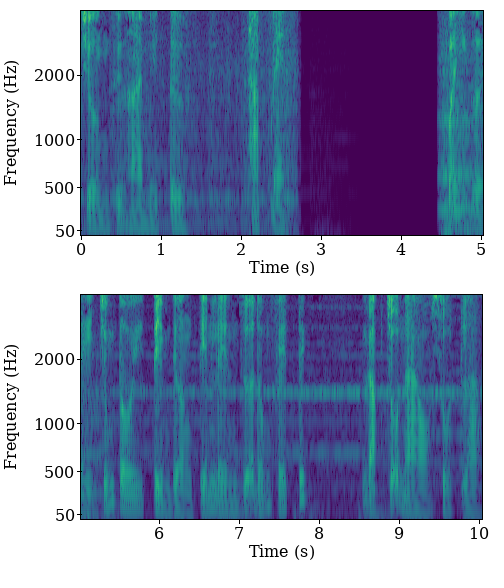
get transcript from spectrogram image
Chương thứ 24 Tháp đèn Bảy người chúng tôi tìm đường tiến lên giữa đống phế tích. Gặp chỗ nào sụt lở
